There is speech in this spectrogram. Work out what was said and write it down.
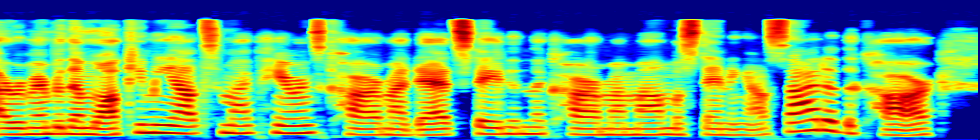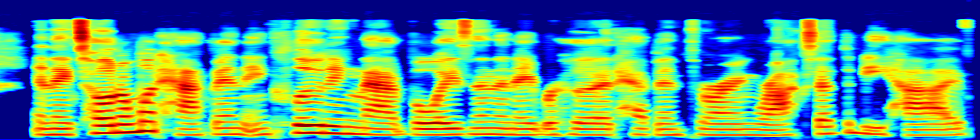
I remember them walking me out to my parents' car. My dad stayed in the car. My mom was standing outside of the car, and they told him what happened, including that boys in the neighborhood had been throwing rocks at the beehive.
